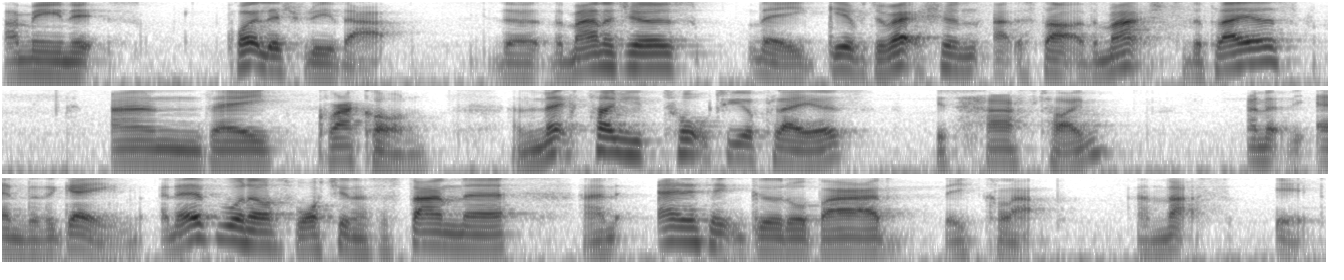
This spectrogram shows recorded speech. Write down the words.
I mean, it's quite literally that. The the managers they give direction at the start of the match to the players, and they crack on. And the next time you talk to your players is half time and at the end of the game. And everyone else watching has to stand there and anything good or bad, they clap. And that's it.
